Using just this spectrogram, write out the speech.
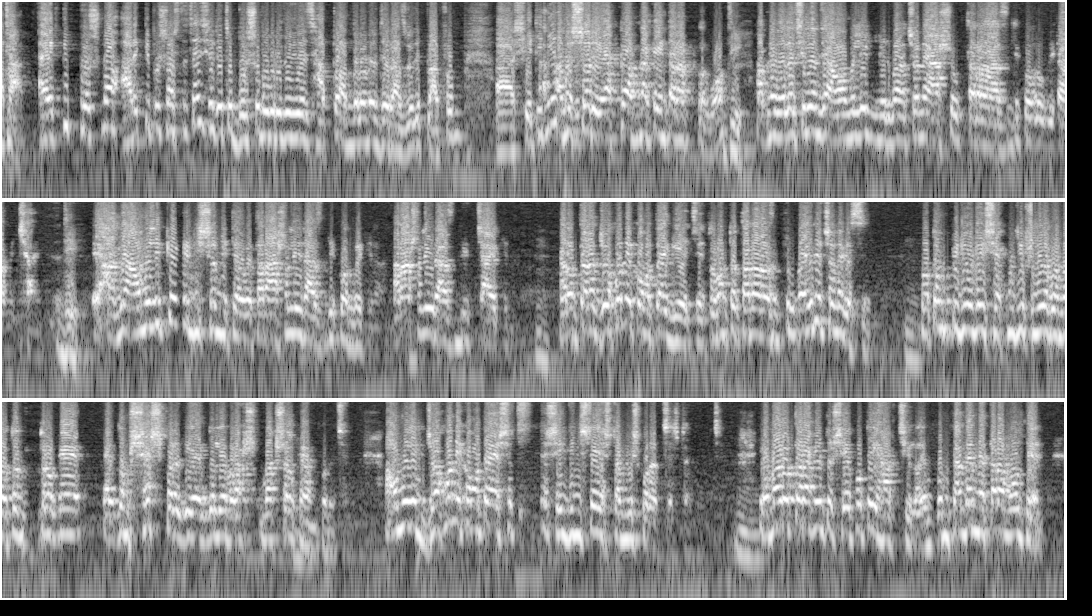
আচ্ছা একটি প্রশ্ন আরেকটি প্রশ্ন আসতে চাই সেটা হচ্ছে বৈষম্য বিরোধী যে ছাত্র আন্দোলনের যে রাজনৈতিক প্ল্যাটফর্ম সেটি নিয়ে আমি সরি একটু আপনাকে ইন্টারাপ্ট করব। জি। আপনি বলেছিলেন যে আওয়ামী লীগ নির্বাচনে আসুক তারা রাজনীতি করুক এটা আমি চাই। জি। আগে আওয়ামী লীগকে ডিসিশন নিতে হবে তারা আসলে রাজনীতি করবে কিনা তারা আসলে রাজনীতি চায় কিনা। কারণ তারা যখনই ক্ষমতায় গিয়েছে তখন তো তারা রাজনীতির বাইরে চলে গেছে। প্রথম পিরিয়ডে শেখ মুজিব শুরু গণতন্ত্রকে একদম শেষ করে দিয়ে একদলীয় মার্শাল বাকশাল ক্যাম্প করেছে। আওয়ামী লীগ যখনই ক্ষমতায় এসেছে সেই জিনিসটাই এস্টাবলিশ করার চেষ্টা করেছে। এবারও তারা কিন্তু সে পথেই হাঁটছিল এবং তাদের নেতারা বলতেন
